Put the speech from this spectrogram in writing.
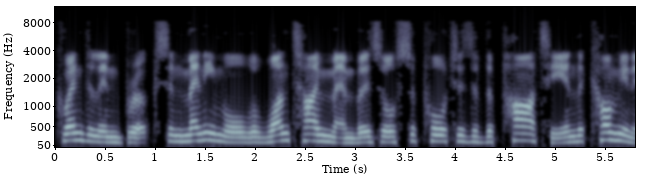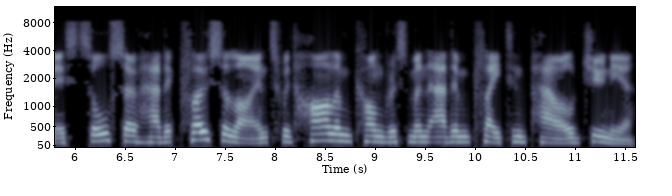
Gwendolyn Brooks and many more were one-time members or supporters of the party and the Communists also had a close alliance with Harlem Congressman Adam Clayton Powell, Jr.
